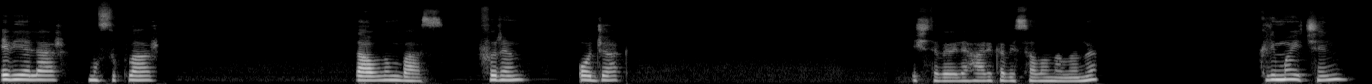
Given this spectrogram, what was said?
Eviyeler, musluklar, davlumbaz, fırın, ocak. İşte böyle harika bir salon alanı. Klima için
